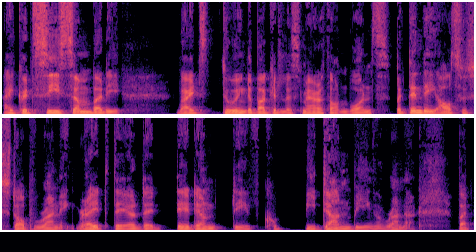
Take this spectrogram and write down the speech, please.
I could see somebody right doing the bucket list marathon once, but then they also stop running, right? They are they they don't they be done being a runner. But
